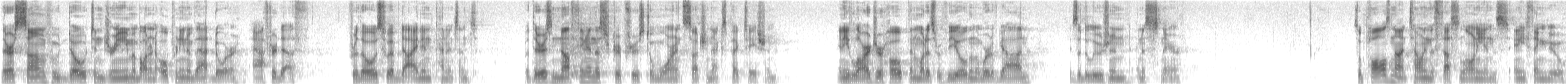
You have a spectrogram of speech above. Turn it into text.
There are some who dote and dream about an opening of that door after death for those who have died impenitent, but there is nothing in the scriptures to warrant such an expectation. Any larger hope than what is revealed in the Word of God is a delusion and a snare. So, Paul's not telling the Thessalonians anything new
